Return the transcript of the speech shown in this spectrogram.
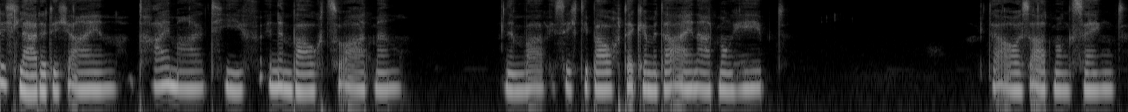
Und ich lade dich ein, dreimal tief in den Bauch zu atmen. Nimm wahr, wie sich die Bauchdecke mit der Einatmung hebt, mit der Ausatmung senkt.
